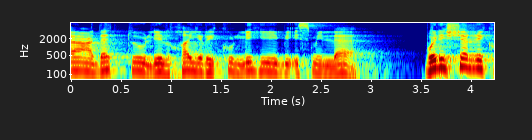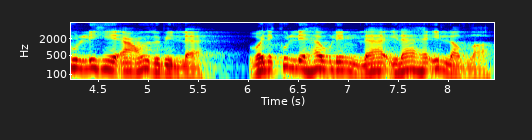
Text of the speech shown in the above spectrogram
أعددت للخير كله باسم الله وللشر كله أعوذ بالله ولكل هول لا إله إلا الله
